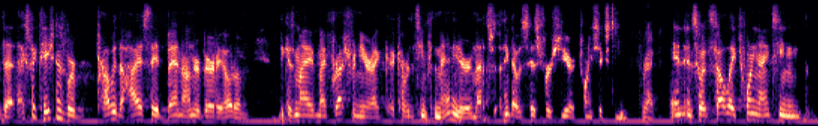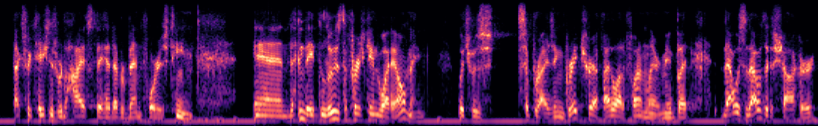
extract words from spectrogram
that expectations were probably the highest they had been under Barry Odom. Because my, my freshman year, I, I covered the team for the Maneater, and that's I think that was his first year, 2016. Correct. And, and so it felt like 2019 expectations were the highest they had ever been for his team. And then they'd lose the first game to Wyoming, which was surprising. Great trip. I had a lot of fun in Laramie, but that was that was a shocker,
